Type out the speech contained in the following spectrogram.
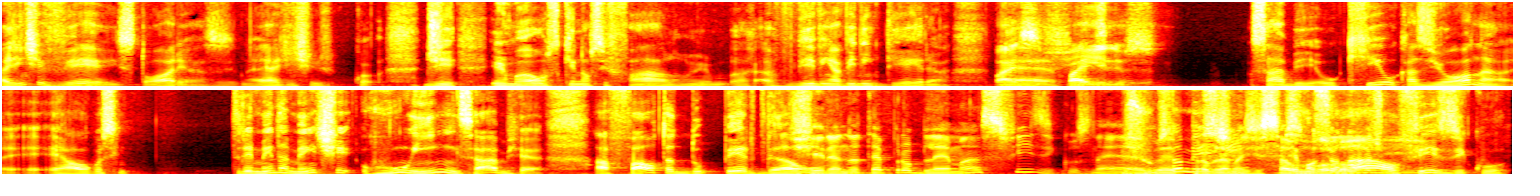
A gente vê histórias, né? A gente de irmãos que não se falam, vivem a vida inteira. Pais é, e pais, filhos. Sabe, o que ocasiona é, é algo assim tremendamente ruim, sabe? A falta do perdão. Gerando até problemas físicos, né? Justamente. Problemas de saúde. Emocional, físico.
